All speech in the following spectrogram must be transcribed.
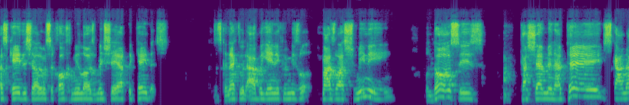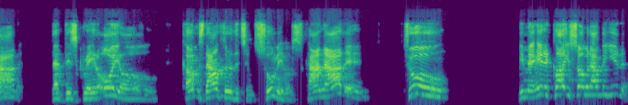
as Kedesh, Shal was a Choch Milo, as Misheach the Kedesh. It's connected with Abba Yenik and Mazal Hashmini. Und das ist Kashem and Hatev, Skanar, that this great oil comes down through the Tzimtzumim of Skanarim to be Mehirit Klal Yisrael without Mehirit.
